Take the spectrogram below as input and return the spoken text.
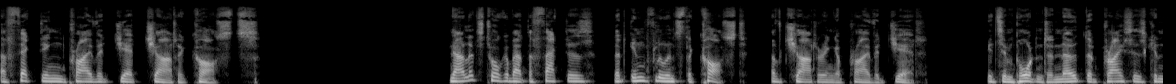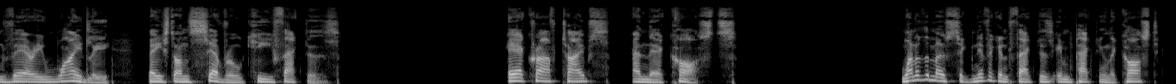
affecting private jet charter costs. Now let's talk about the factors that influence the cost of chartering a private jet. It's important to note that prices can vary widely based on several key factors. Aircraft types and their costs. One of the most significant factors impacting the cost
